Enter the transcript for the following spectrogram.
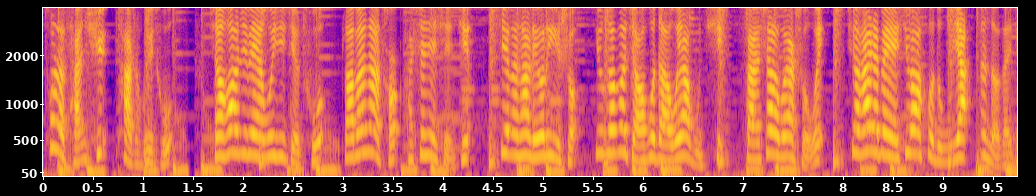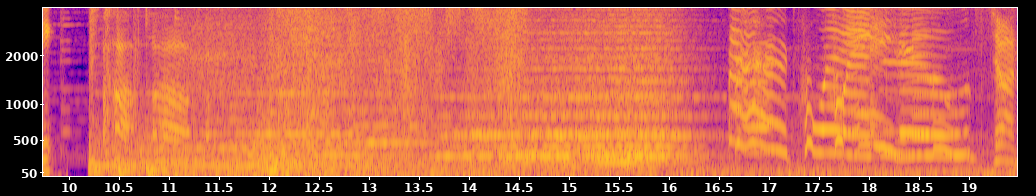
拖着残躯踏上归途。小黄这边危机解除，老白那头还身陷险境。尽管他留了一手，用刚刚缴获的乌鸦武器反杀了乌鸦守卫，却还是被计划后的乌鸦摁倒在地。Done.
